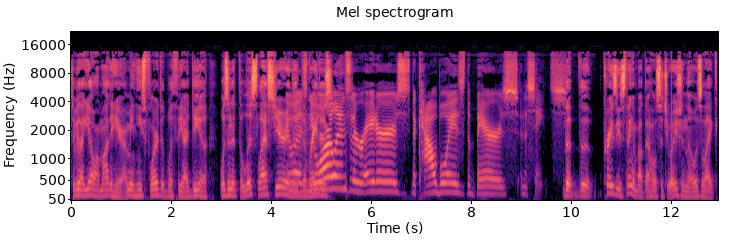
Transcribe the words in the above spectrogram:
to be like, "Yo, I'm out of here." I mean, he's flirted with the idea. Wasn't it the list last year? It and was the, the New Raiders. Orleans, the Raiders, the Cowboys, the Bears, and the Saints. The the craziest thing about that whole situation though is like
